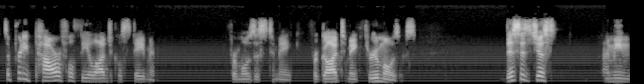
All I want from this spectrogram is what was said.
It's a pretty powerful theological statement for Moses to make, for God to make through Moses. This is just, I mean,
